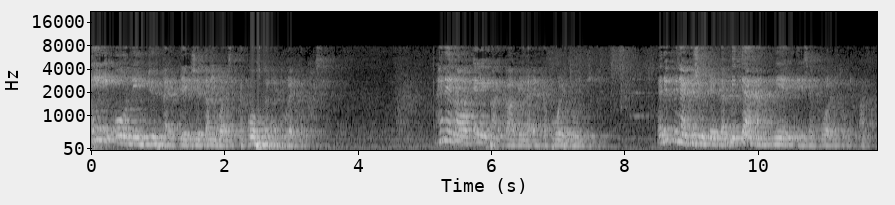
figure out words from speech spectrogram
ei ole niin tyhmä, etteikö se tajuaisi, että kohta ne tulee. Hänellä on elinaikaa vielä ehkä puoli tuntia. Ja nyt minä kysyn teiltä, mitä hän miettii sen puolen tunnin aikana?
